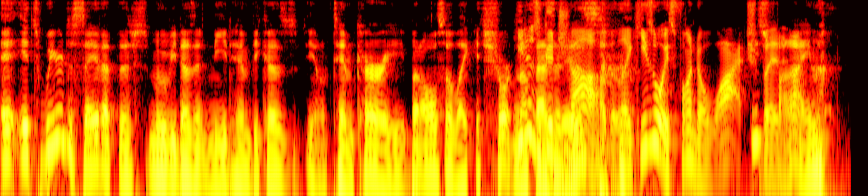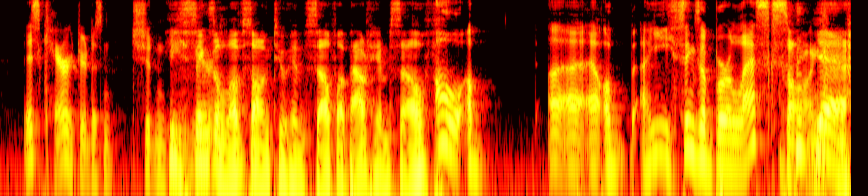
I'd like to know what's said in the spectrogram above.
it's weird to say that this movie doesn't need him because you know Tim Curry, but also like it's short he enough does a good job like he's always fun to watch He's but fine. This character doesn't shouldn't be. He sings a love song to himself about himself. Oh, a, a, a, he sings a burlesque song. Yeah,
